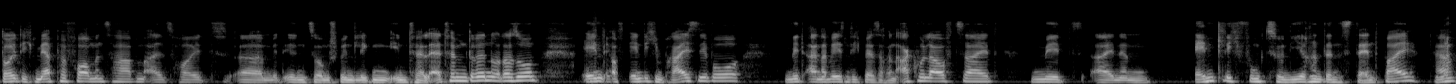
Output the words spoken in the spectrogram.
deutlich mehr Performance haben als heute äh, mit irgendeinem so schwindeligen Intel Atom drin oder so. Ähn, auf ähnlichem Preisniveau, mit einer wesentlich besseren Akkulaufzeit, mit einem endlich funktionierenden Standby. Ja?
